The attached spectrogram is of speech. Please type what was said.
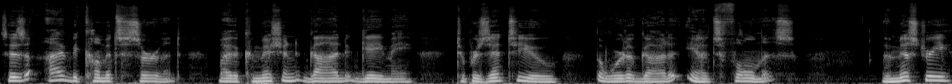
says, I've become its servant by the commission God gave me to present to you the Word of God in its fullness. The mystery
